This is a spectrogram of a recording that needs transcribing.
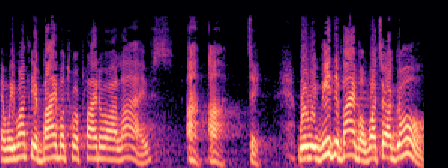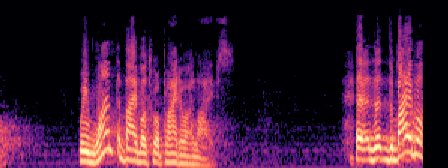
and we want the Bible to apply to our lives, ah, ah, see. When we read the Bible, what's our goal? We want the Bible to apply to our lives. Uh, the, the Bible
